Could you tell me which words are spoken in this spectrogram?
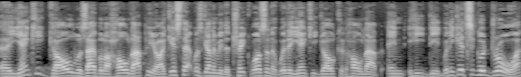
uh, Yankee Gold was able to hold up here. I guess that was going to be the trick, wasn't it? Whether Yankee Gold could hold up, and he did. When he gets a good draw,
